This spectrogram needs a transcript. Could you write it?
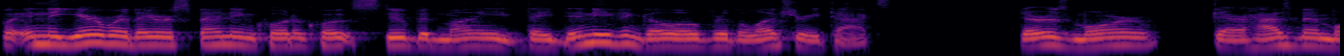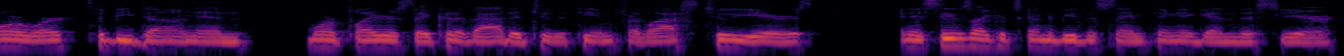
But in the year where they were spending quote unquote stupid money, they didn't even go over the luxury tax. There is more, there has been more work to be done and more players they could have added to the team for the last two years. And it seems like it's going to be the same thing again this year,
